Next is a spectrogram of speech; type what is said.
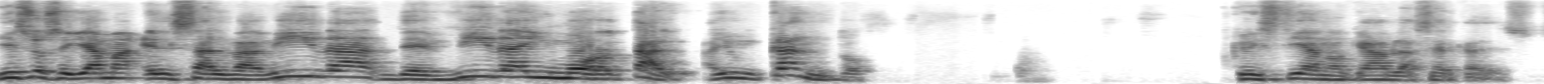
Y eso se llama el salvavidas de vida inmortal. Hay un canto cristiano que habla acerca de eso.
